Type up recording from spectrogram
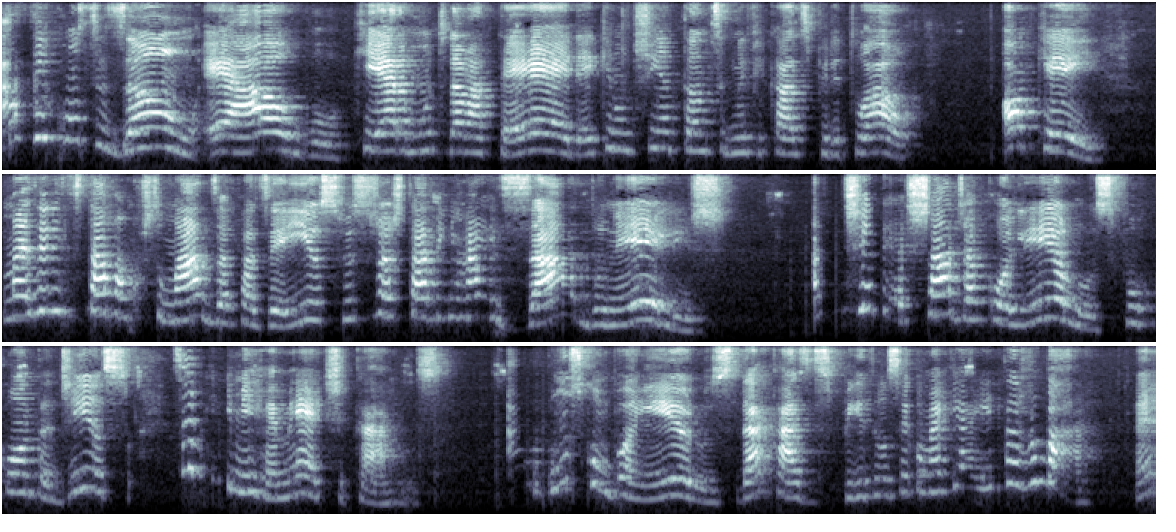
a circuncisão é algo que era muito da matéria e que não tinha tanto significado espiritual? Ok. Mas eles estavam acostumados a fazer isso, isso já estava enraizado neles. A gente ia deixar de acolhê-los por conta disso? Sabe o que me remete, Carlos? Alguns companheiros da Casa Espírita, não sei como é que é aí Itajubá, né?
